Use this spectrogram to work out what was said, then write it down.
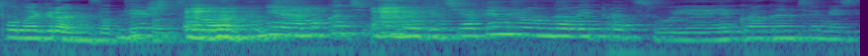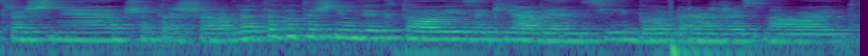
po nagraniu zapytam. Wiesz co, nie, mogę Ci powiedzieć, ja wiem, że on dalej pracuje, jego agencja mnie strasznie przepraszała, dlatego też nie mówię kto i z jakiej agencji, bo branża jest mała i to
